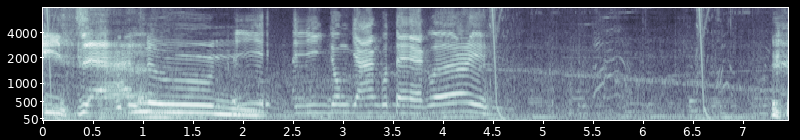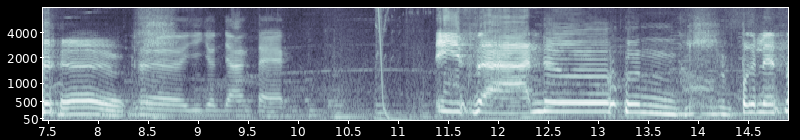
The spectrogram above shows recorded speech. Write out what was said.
อีสานูนไอ้เหี้ยยิงยงยางกูแตกเลยเออยิงยนยางแตก อีสานดูนปืนเลเซ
